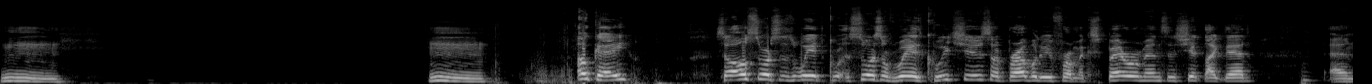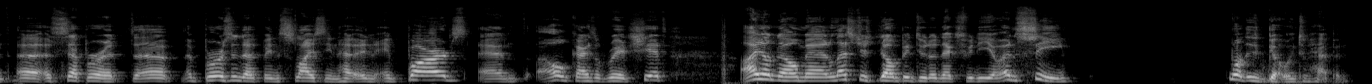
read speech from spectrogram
Hmm. Hmm. Okay. So all sorts of weird sorts of weird creatures are probably from experiments and shit like that. And uh, a separate uh, a person that's been sliced in, in in parts and all kinds of weird shit. I don't know, man. Let's just jump into the next video and see what is going to happen.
